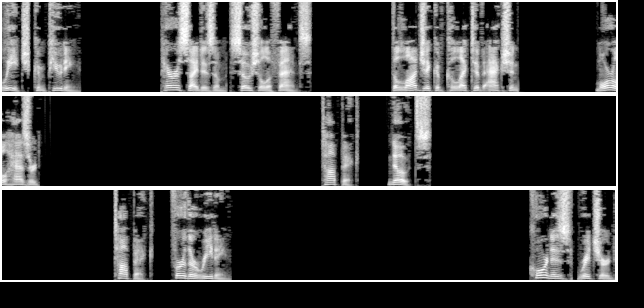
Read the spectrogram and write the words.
Leech computing. Parasitism social offense. The logic of collective action. Moral hazard. Topic. Notes. Topic. Further reading. Cornes, Richard,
